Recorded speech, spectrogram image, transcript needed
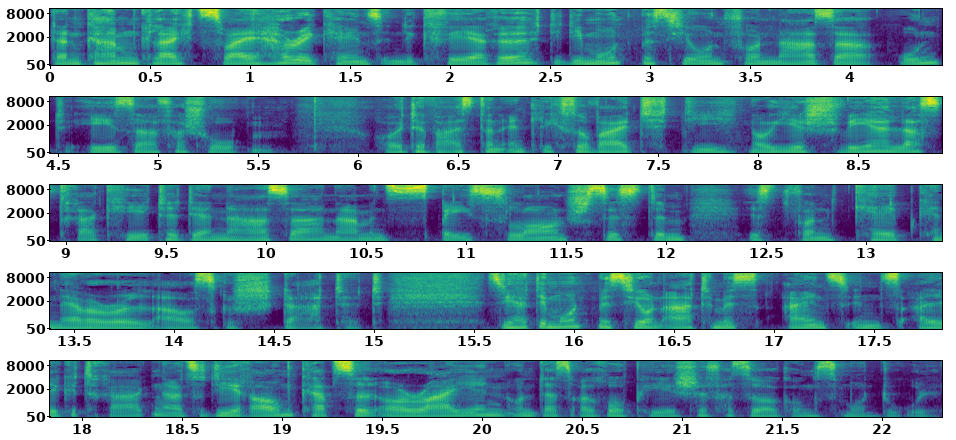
Dann kamen gleich zwei Hurricanes in die Quere, die die Mondmission von NASA und ESA verschoben. Heute war es dann endlich soweit. Die neue Schwerlastrakete der NASA namens Space Launch System ist von Cape Canaveral aus gestartet. Sie hat die Mondmission Artemis 1 ins All getragen, also die Raumkapsel Orion und das europäische Versorgungsmodul.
